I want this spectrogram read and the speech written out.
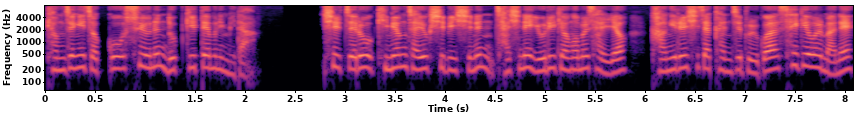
경쟁이 적고 수요는 높기 때문입니다. 실제로 김영자육 12씨는 자신의 요리 경험을 살려 강의를 시작한 지 불과 3개월 만에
